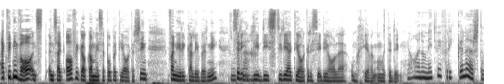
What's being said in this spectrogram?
ek weet nie waar in in Suid-Afrika kan mense poppeteater sien van hierdie kaliber nie. So die die die studio teater is ideale omgewing om dit te doen. Ja, en om net weer vir die kinders te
